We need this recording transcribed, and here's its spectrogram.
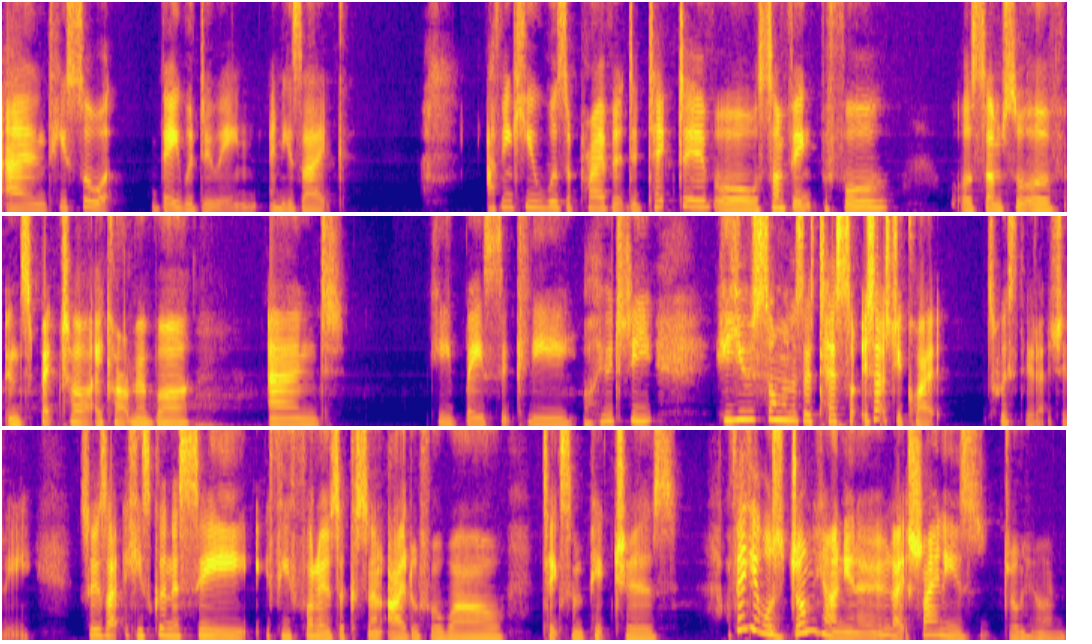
and he saw what they were doing and he's like I think he was a private detective or something before or some sort of inspector, I can't remember. And he basically oh, who did he he used someone as a test it's actually quite twisted actually. So he's like he's gonna see if he follows a certain idol for a while take some pictures. I think it was jonghyun you know like SHINee's jonghyun.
